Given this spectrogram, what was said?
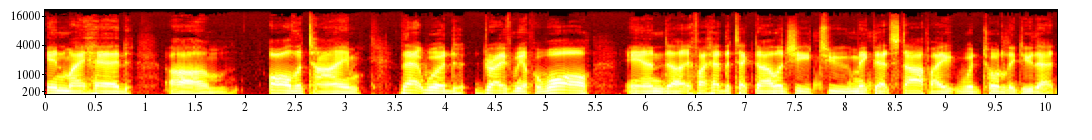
in my head um, all the time. That would drive me up a wall. And uh, if I had the technology to make that stop, I would totally do that.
